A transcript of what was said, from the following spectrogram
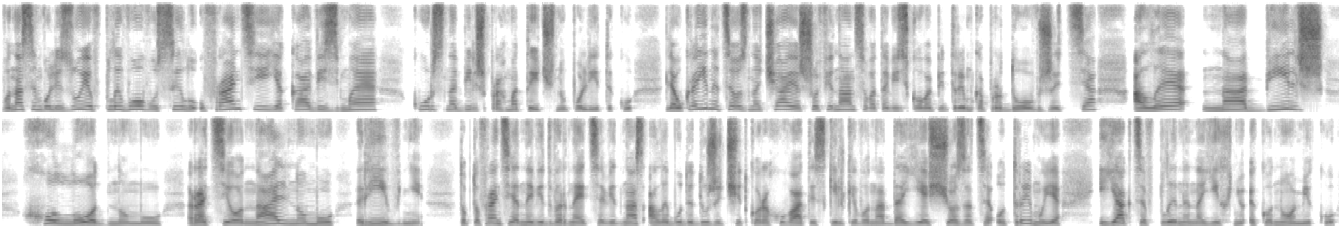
Вона символізує впливову силу у Франції, яка візьме курс на більш прагматичну політику. Для України це означає, що фінансова та військова підтримка продовжиться, але на більш холодному, раціональному рівні. Тобто Франція не відвернеться від нас, але буде дуже чітко рахувати, скільки вона дає, що за це отримує, і як це вплине на їхню економіку.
